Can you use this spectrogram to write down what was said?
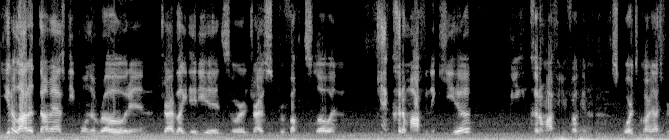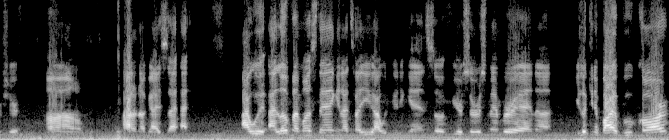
you get a lot of dumbass people on the road and drive like idiots or drive super fucking slow and you can't cut them off in a Kia, but you can cut them off in your fucking sports car. That's for sure. Um, I don't know, guys. I, I, I would. I love my Mustang, and I tell you, I would do it again. So if you're a service member and uh, you're looking to buy a boot car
